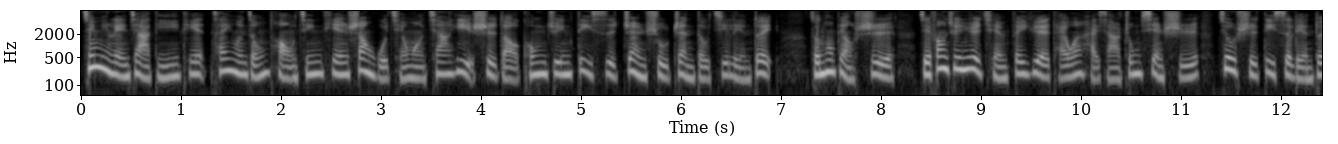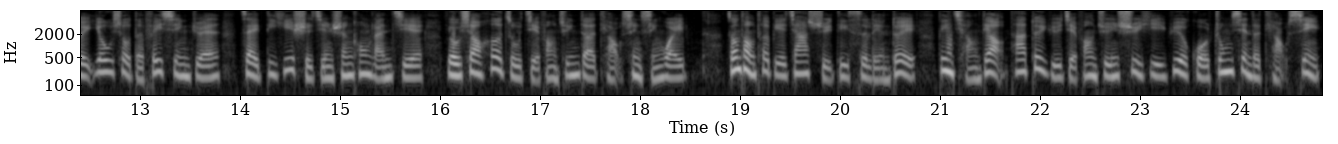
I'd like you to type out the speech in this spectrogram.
清明连假第一天，蔡英文总统今天上午前往嘉义，市的空军第四战术战斗机联队。总统表示，解放军日前飞越台湾海峡中线时，就是第四联队优秀的飞行员在第一时间升空拦截，有效遏阻解放军的挑衅行为。总统特别嘉许第四联队，并强调他对于解放军蓄意越过中线的挑衅，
